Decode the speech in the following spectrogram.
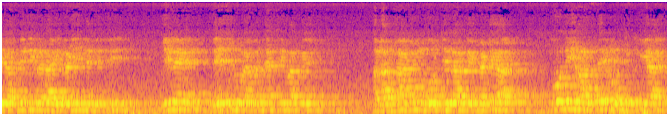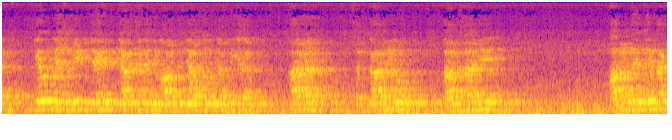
ਆਜ਼ਾਦੀ ਦੀ ਲੜਾਈ ਲੜੀ ਤੇ ਜਿੱਤੀ, ਜਿਹਨੇ ਦੇਸ਼ ਨੂੰ ਐਮਰਜੈਂਸੀ ਵਰਗੇ ਹਾਲਾਤਾਂ ਨੂੰ ਮੋਰਚੇ ਲਾ ਕੇ ਕੱਢਿਆ, ਉਹਦੀ ਹਾਲਤ ਇਹ ਹੋ ਚੁੱਕੀ ਹੈ ਕਿ ਉਹ ਜਿਸ ਵੀ ਕਚਹਿਰੀ ਜਾਂਦੇ ਨੇ ਜਵਾਬ ਜ਼ਬਤ ਹੋ ਜਾਂਦੀ ਹੈ। ਔਰ ਸਰਕਾਰੀਓ ਖਾਲਸਾ ਜੀ, ਹਾਲਤ ਇੱਥੇ ਤੱਕ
